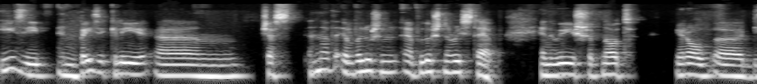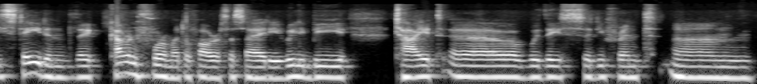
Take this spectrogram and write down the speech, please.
easy and basically um, just another evolution evolutionary step. And we should not you know uh, be stayed in the current format of our society really be tied uh, with these different um,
